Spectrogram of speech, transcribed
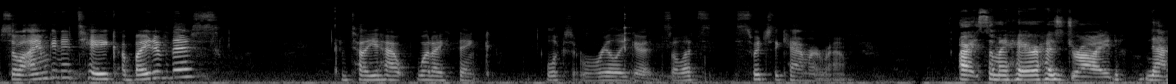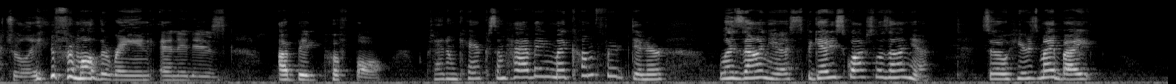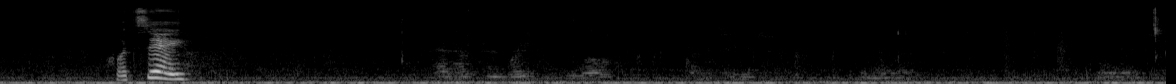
So I'm gonna take a bite of this and tell you how what I think. Looks really good. So let's switch the camera around. All right, so my hair has dried naturally from all the rain and it is a big puff ball. But I don't care because I'm having my comfort dinner, lasagna, spaghetti squash lasagna. So here's my bite. Let's see.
